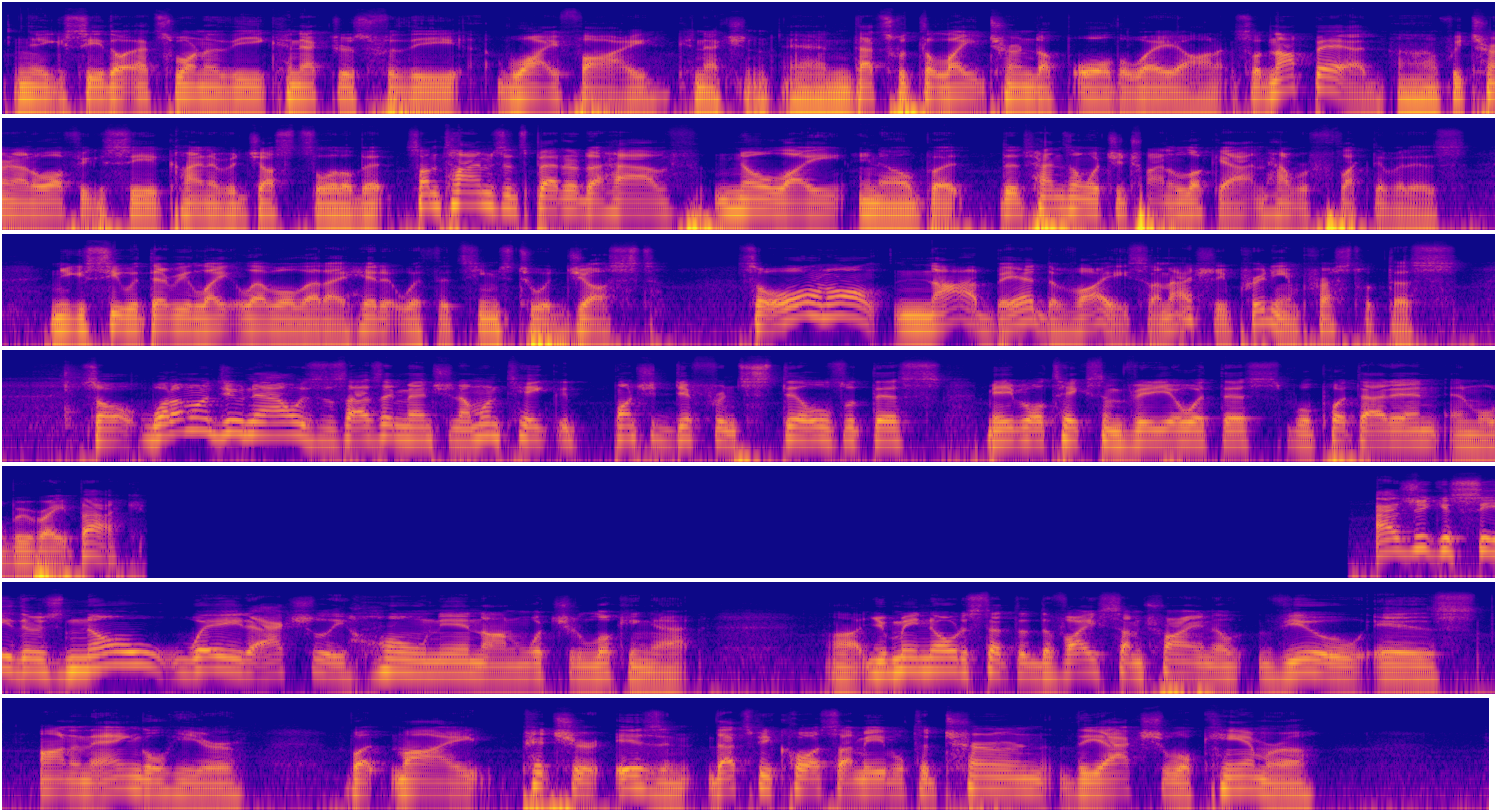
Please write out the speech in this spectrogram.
And you can see that's one of the connectors for the Wi-Fi connection. And that's with the light turned up all the way on it. So not bad. Uh, if we turn that off you can see it kind of adjusts a little bit. Sometimes it's better to have no light you know but it depends on what you're trying to look at and how reflective it is. And you can see with every light level that I hit it with it seems to adjust so all in all, not a bad device. I'm actually pretty impressed with this. So what I'm going to do now is, as I mentioned, I'm going to take a bunch of different stills with this. Maybe we'll take some video with this. We'll put that in and we'll be right back. As you can see, there's no way to actually hone in on what you're looking at. Uh, you may notice that the device I'm trying to view is on an angle here but my picture isn't. That's because I'm able to turn the actual camera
